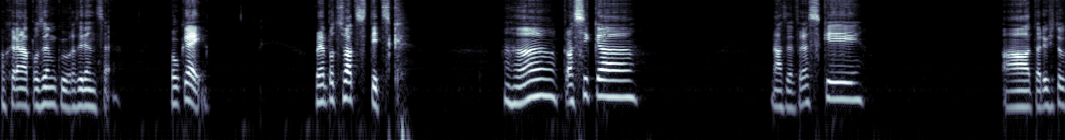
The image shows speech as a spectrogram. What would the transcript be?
ochrana pozemku, rezidence. OK. Budeme potřebovat styck. Aha, klasika. Název fresky. A tady už je to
